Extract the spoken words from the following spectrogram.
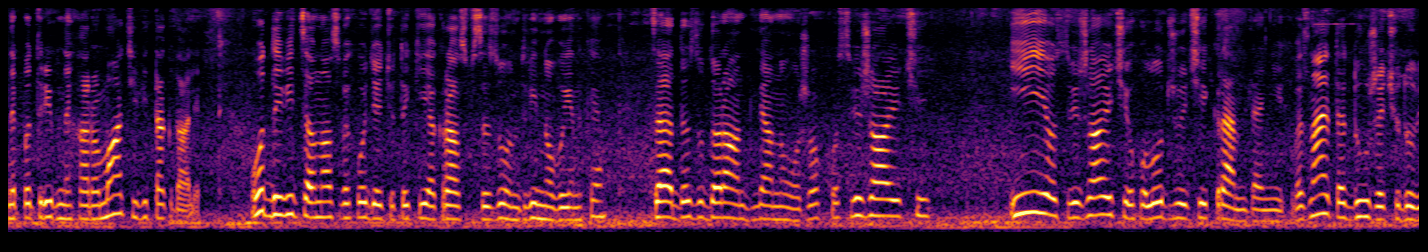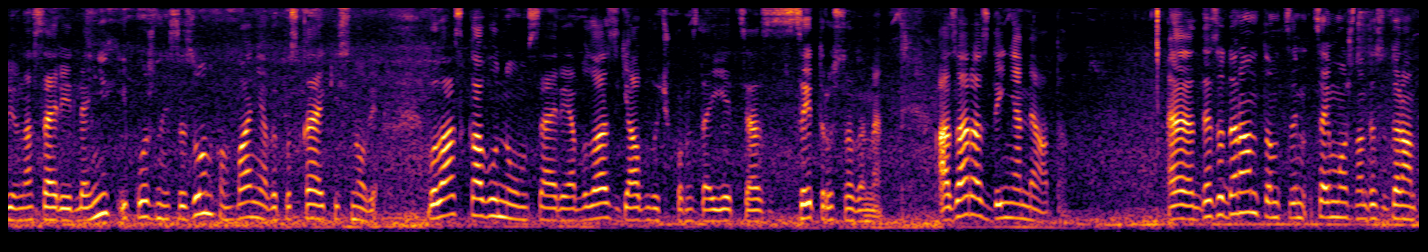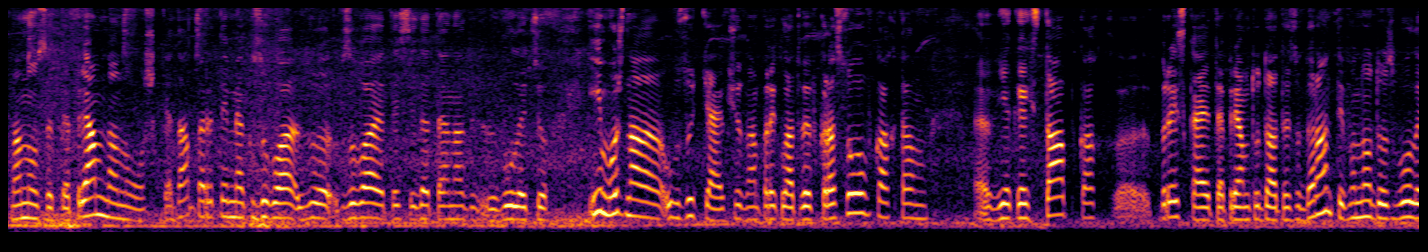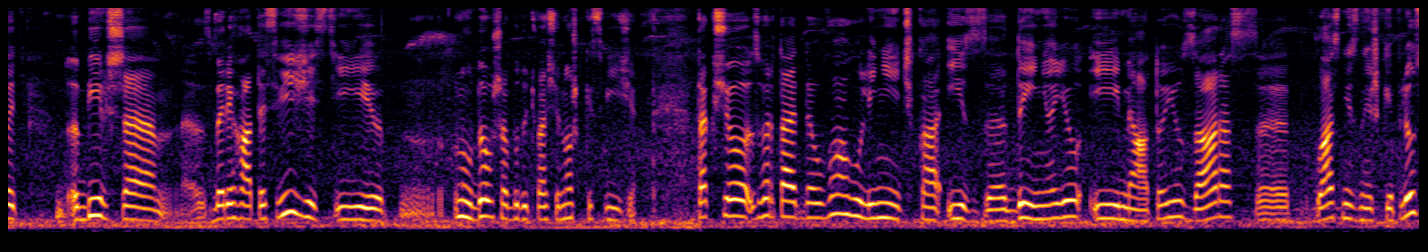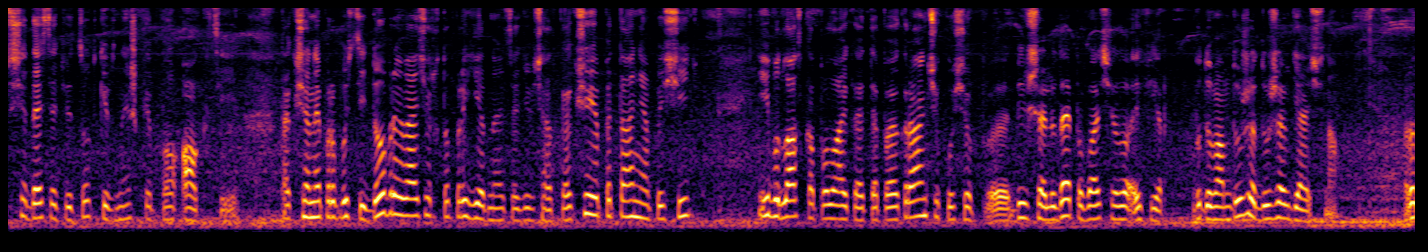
непотрібних ароматів і так далі. От дивіться, у нас виходять такі якраз в сезон дві новинки. Це дезодорант для ножок освіжаючий і освіжаючий охолоджуючий крем для ніг. Ви знаєте, дуже чудові в нас серії для ніг, і кожний сезон компанія випускає якісь нові. Була з кавуном серія, була з яблучком, здається, з цитрусовими. А зараз диня м'ята. Е, Дезодорантом цей можна дезодорант наносити прямо на ножки, да, перед тим як взува- зу- взуваєтесь, ідете на вулицю. І можна у взуття, якщо, наприклад, ви в кросовках, там, е, в якихось тапках, е, бризкаєте прямо туди дезодорант, і воно дозволить більше зберігати свіжість і ну, довше будуть ваші ножки свіжі. Так що звертайте увагу, лінійка із диньою і м'ятою зараз е, класні знижки, плюс ще 10% знижки по акції. Так що не пропустіть. Добрий вечір, хто приєднується, дівчатка. Якщо є питання, пишіть. І, будь ласка, полайкайте по екранчику, щоб е, більше людей побачило ефір. Буду вам дуже дуже вдячна.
